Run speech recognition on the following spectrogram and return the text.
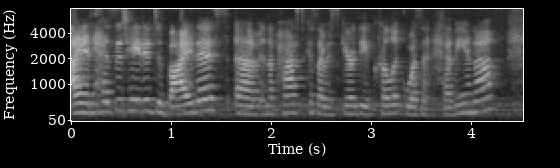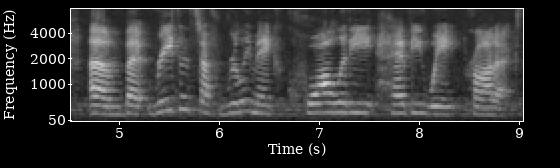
I had hesitated to buy this um, in the past because I was scared the acrylic wasn't heavy enough, um, but Reeds 'N Stuff really make quality heavyweight products.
